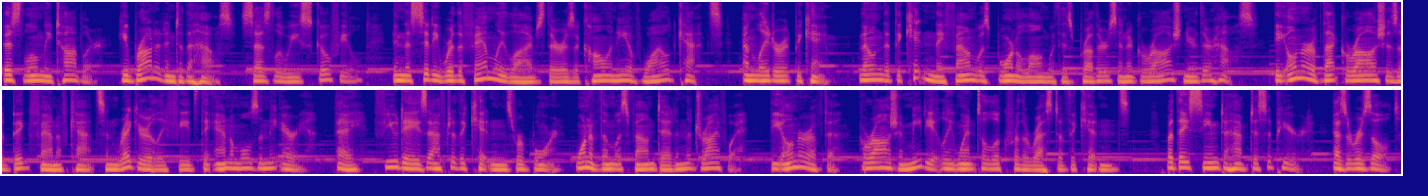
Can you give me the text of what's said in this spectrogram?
this lonely toddler. He brought it into the house, says Louise Schofield. In the city where the family lives, there is a colony of wild cats, and later it became known that the kitten they found was born along with his brothers in a garage near their house. The owner of that garage is a big fan of cats and regularly feeds the animals in the area. A few days after the kittens were born, one of them was found dead in the driveway. The owner of the garage immediately went to look for the rest of the kittens, but they seemed to have disappeared. As a result,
